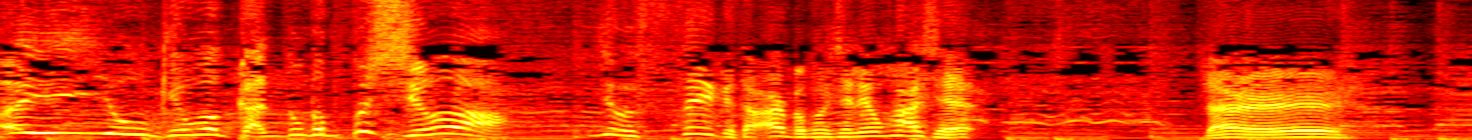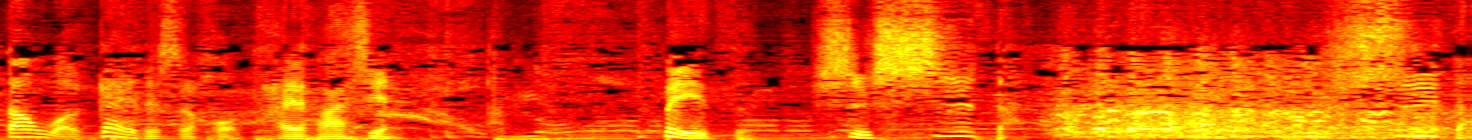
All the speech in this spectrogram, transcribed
哎呦，给我感动的不行啊！硬塞给他二百块钱零花钱。然而，当我盖的时候，才发现被子是湿的，湿的。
